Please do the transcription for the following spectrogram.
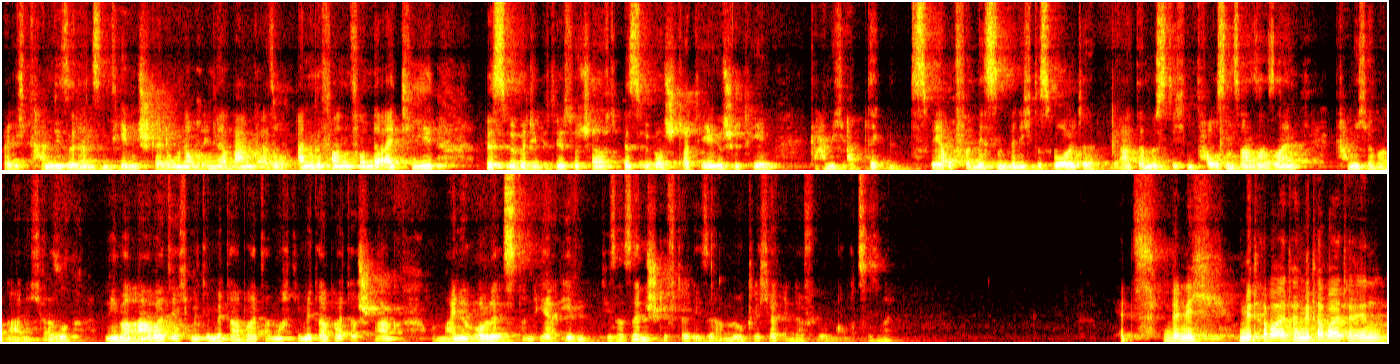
Weil ich kann diese ganzen Themenstellungen auch in der Bank, also angefangen von der IT bis über die Betriebswirtschaft, bis über strategische Themen, gar nicht abdecken. Das wäre auch vermessen, wenn ich das wollte. Ja, da müsste ich ein Tausendsasser sein, kann ich aber gar nicht. Also lieber arbeite ich mit den Mitarbeitern, mache die Mitarbeiter stark und meine Rolle ist dann eher eben dieser Sinnstifter, dieser Ermöglicher in der Führung auch zu sein. Jetzt, wenn ich Mitarbeiter, Mitarbeiterin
